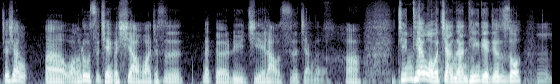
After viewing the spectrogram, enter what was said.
就像呃网络之前有个笑话，就是那个吕杰老师讲的哈。今天我们讲难听一点，就是说，嗯，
